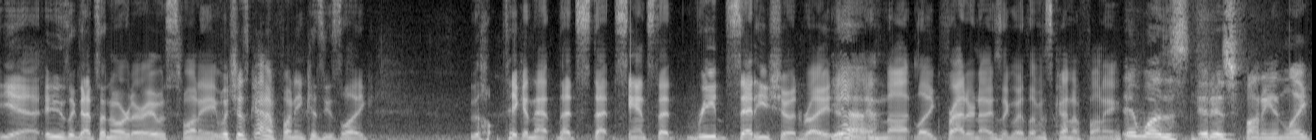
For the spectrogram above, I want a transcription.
yeah, and he's like, that's an order. It was funny, which is kind of funny because he's like taking that that that stance that Reed said he should, right? And- Yeah. and, not like fraternizing with him. It's kind of funny. It was. It is funny and like.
